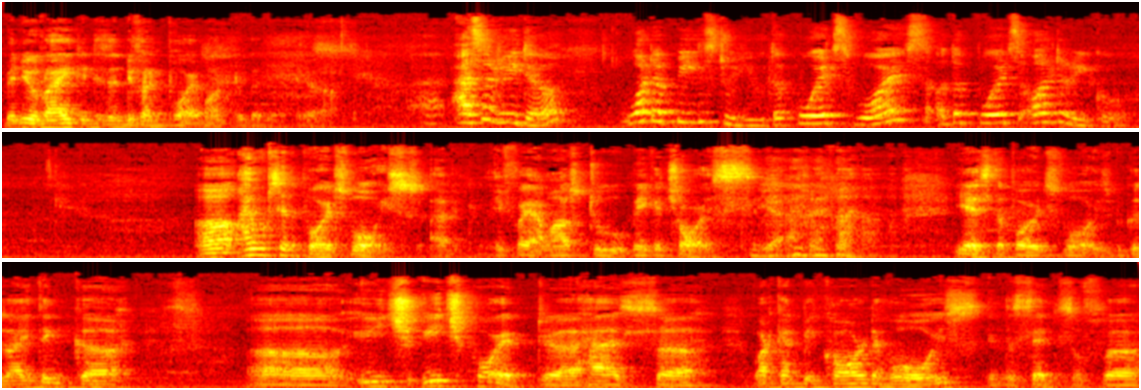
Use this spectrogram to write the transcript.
when you write, it is a different poem altogether. Yeah. Uh, as a reader, what appeals to you, the poet's voice or the poet's alter ego? Uh, I would say the poet's voice. If I am asked to make a choice, yeah, yes, the poet's voice, because I think uh, uh, each each poet uh, has uh, what can be called a voice in the sense of, uh,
